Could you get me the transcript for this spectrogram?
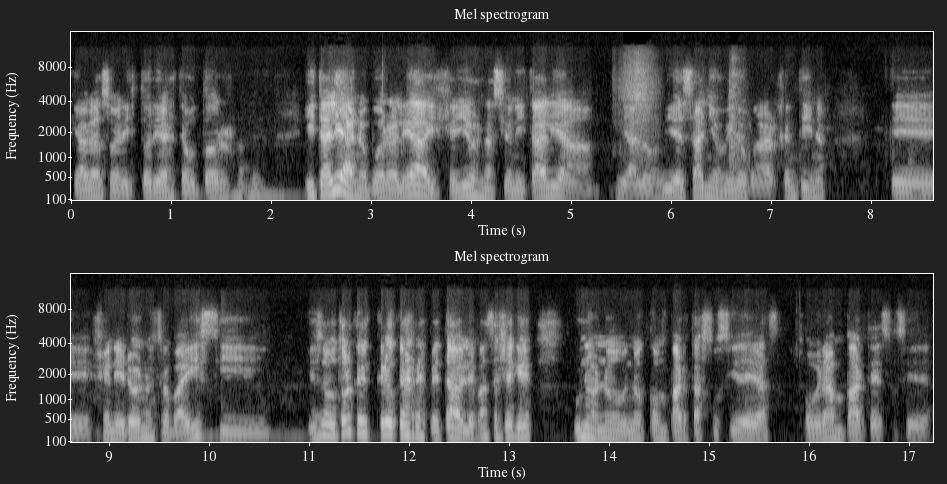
que hablan sobre la historia de este autor italiano, porque en realidad Ingenieros nació en Italia y a los 10 años vino para Argentina, eh, generó en nuestro país y, es un autor que creo que es respetable, más allá que uno no, no comparta sus ideas o gran parte de sus ideas.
